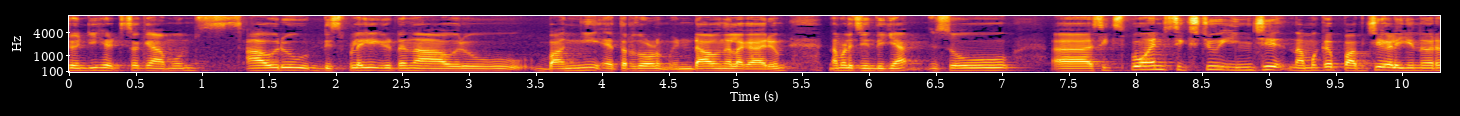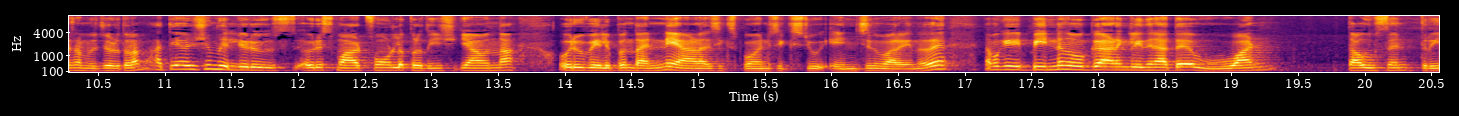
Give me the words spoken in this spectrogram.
ട്വന്റി ഹെഡ്സ് ഒക്കെ ആകുമ്പം ആ ഒരു ഡിസ്പ്ലേക്ക് കിട്ടുന്ന ആ ഒരു ഭംഗി എത്രത്തോളം ഉണ്ടാവും എന്നുള്ള കാര്യം നമ്മൾ ചിന്തിക്കാം. So six point six two inch നമുക്ക് പബ്ജി കളിക്കുന്നവരെ സംബന്ധിച്ചിടത്തോളം അത്യാവശ്യം വലിയൊരു ഒരു സ്മാർട്ട് ഫോണിൽ പ്രതീക്ഷിക്കാവുന്ന ഒരു വലിപ്പം തന്നെയാണ് six point six two inch എന്ന് പറയുന്നത്. നമുക്ക് പിന്നെ നോക്കുകയാണെങ്കിൽ ഇതിനകത്ത് one thousand three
